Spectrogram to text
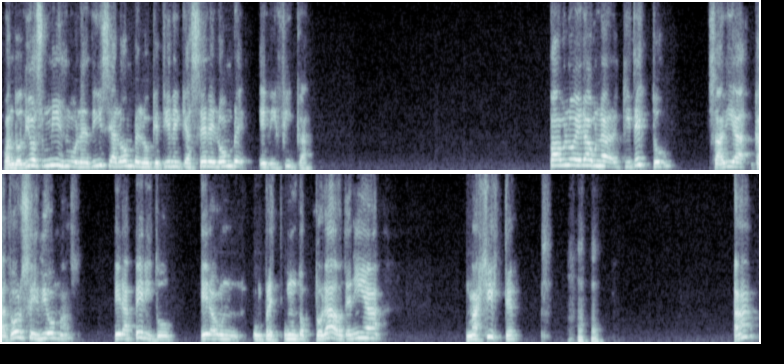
Cuando Dios mismo le dice al hombre lo que tiene que hacer, el hombre edifica. Pablo era un arquitecto, sabía 14 idiomas, era perito, era un, un, doctorado, tenía magíster. ¿Ah?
